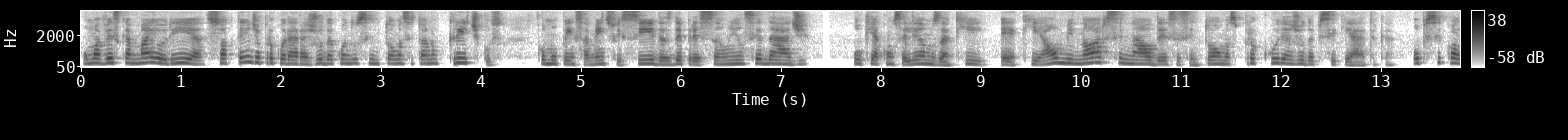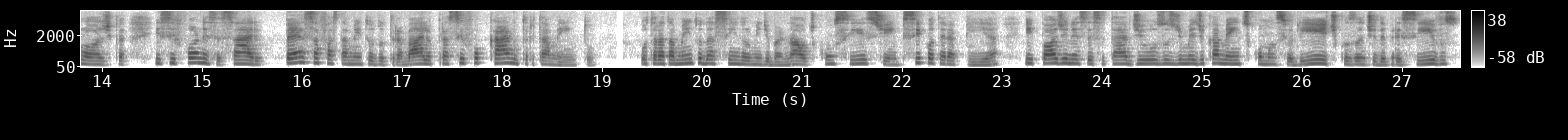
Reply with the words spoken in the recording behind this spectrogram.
uma vez que a maioria só tende a procurar ajuda quando os sintomas se tornam críticos, como pensamentos suicidas, depressão e ansiedade. O que aconselhamos aqui é que, ao menor sinal desses sintomas, procure ajuda psiquiátrica ou psicológica e, se for necessário, peça afastamento do trabalho para se focar no tratamento. O tratamento da síndrome de burnout consiste em psicoterapia e pode necessitar de usos de medicamentos como ansiolíticos, antidepressivos,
